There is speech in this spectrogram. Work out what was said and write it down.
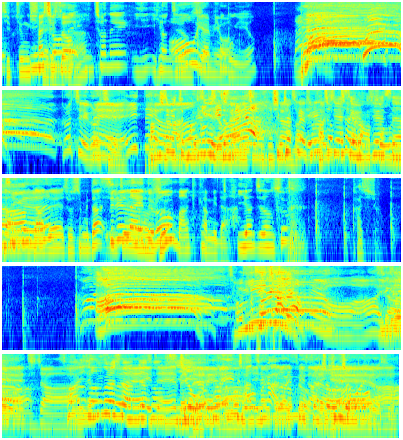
집중 시간이 있어. 인천의 이현재 어우, 선수 얄미워. 성공이에요. 그렇지, 네, 1대 0. 방심했죠, 방심했죠. 침착해서 방심했어요, 방심했어요. 지금 네, 좋습니다. 스릴라이드로 선수, 만끽합니다. 이현지 선수 가시죠. 정신이 선수. 차네요. 아. 이게 진짜. 아 이제 흥분하시면 안 돼요. 지금 네, 게임 네, 자체가 네. 정황이었어.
